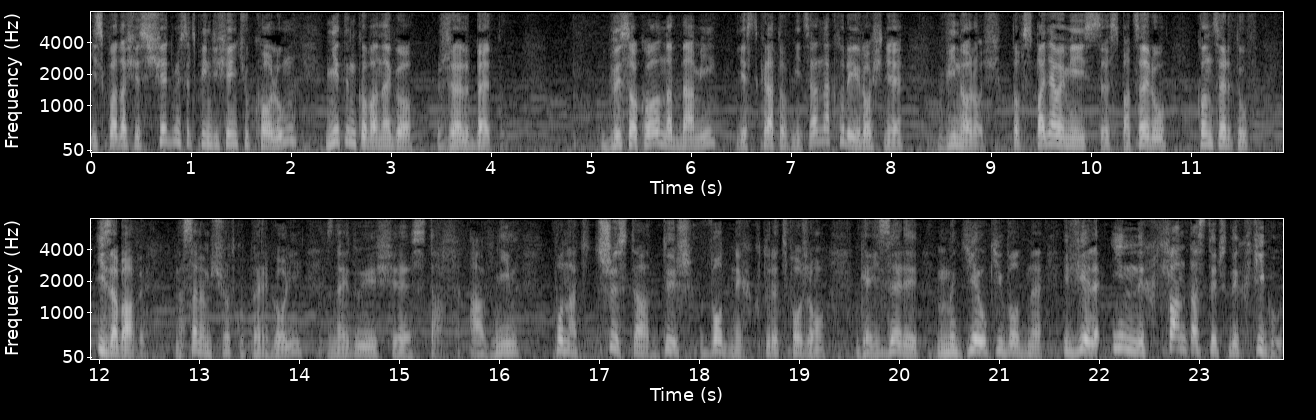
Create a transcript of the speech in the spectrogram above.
i składa się z 750 kolumn nietynkowanego żelbetu. Wysoko nad nami jest kratownica, na której rośnie winorośl. To wspaniałe miejsce spaceru, koncertów i zabawy. Na samym środku pergoli znajduje się staw, a w nim ponad 300 dysz wodnych, które tworzą gejzery, mgiełki wodne i wiele innych fantastycznych figur.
